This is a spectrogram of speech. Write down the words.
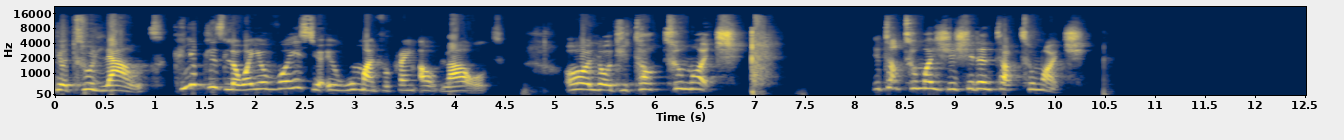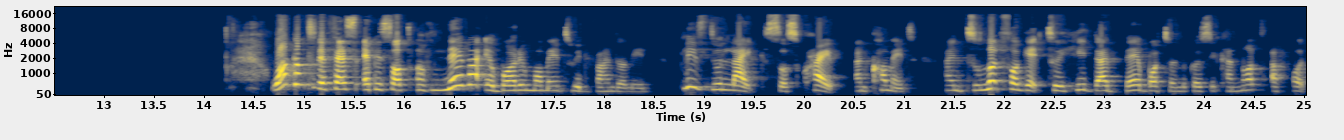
You're too loud. Can you please lower your voice? You're a woman for crying out loud. Oh Lord, you talk too much. You talk too much. You shouldn't talk too much. Welcome to the first episode of Never a Boring Moment with Vandoline. Please do like, subscribe, and comment. And do not forget to hit that bell button because you cannot afford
